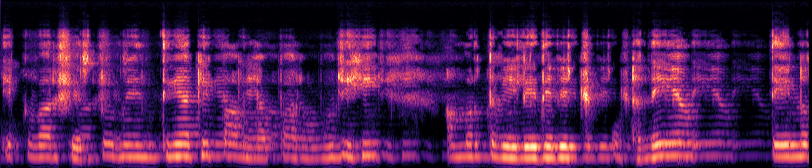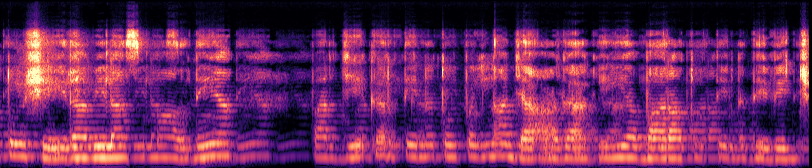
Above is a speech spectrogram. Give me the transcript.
ਇੱਕ ਵਾਰ ਫਿਰ ਤੋਂ ਬੇਨਤੀਆਂ ਕਿ ਭਾਵੇਂ ਆਪਾਂ ਰੋਜ਼ ਹੀ ਅੰਮ੍ਰਿਤ ਵੇਲੇ ਦੇ ਵਿੱਚ ਉੱਠਦੇ ਆਂ 3 ਤੋਂ 6 ਦਾ ਵੇਲਾ ਸੰਭਾਲਦੇ ਆਂ, ਪਰ ਜੇਕਰ ਤਿੰਨ ਤੋਂ ਪਹਿਲਾਂ ਜਾਗ ਆ ਗਈ ਆ 12 ਤੋਂ 3 ਦੇ ਵਿੱਚ,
